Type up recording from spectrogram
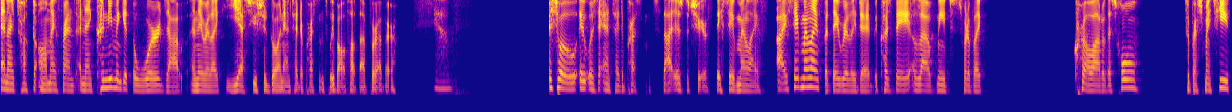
And I talked to all my friends and I couldn't even get the words out. And they were like, Yes, you should go on antidepressants. We've all thought that forever. Yeah. So it was the antidepressants. That is the truth. They saved my life. I saved my life, but they really did because they allowed me to sort of like crawl out of this hole, to brush my teeth,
